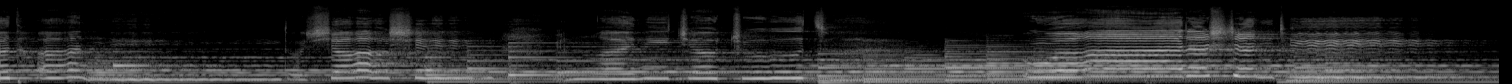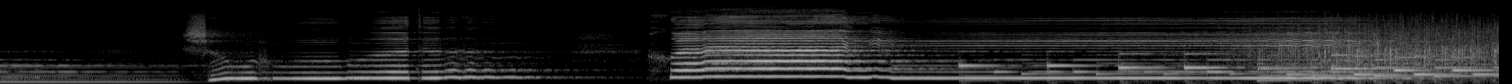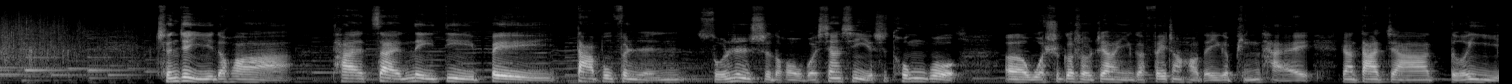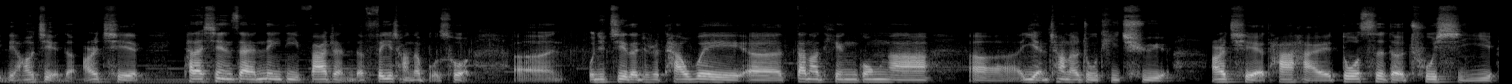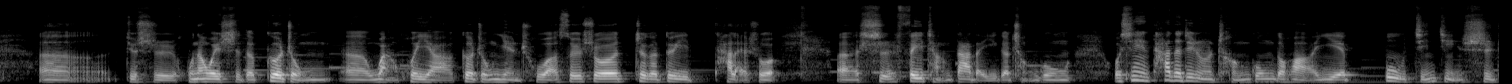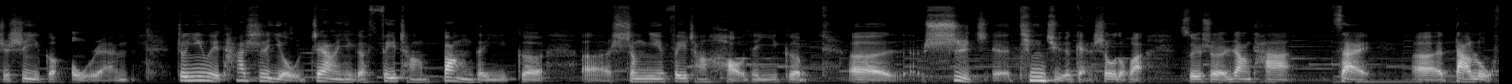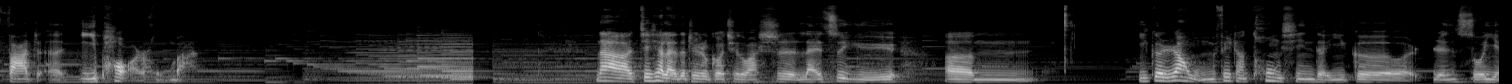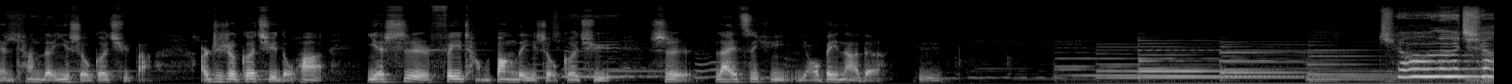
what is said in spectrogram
陈洁仪的话，她在内地被大部分人所认识的话，我相信也是通过，呃，《我是歌手》这样一个非常好的一个平台，让大家得以了解的。而且，她在现在内地发展的非常的不错，呃，我就记得就是她为呃《大闹天宫》啊呃演唱了主题曲，而且她还多次的出席呃就是湖南卫视的各种呃晚会呀、各种演出啊，所以说这个对他来说呃是非常大的一个成功。我相信他的这种成功的话，也不仅仅是只是一个偶然。正因为他是有这样一个非常棒的一个呃声音，非常好的一个呃视觉听觉感受的话，所以说让他在呃大陆发展呃一炮而红吧。那接下来的这首歌曲的话，是来自于嗯。一个让我们非常痛心的一个人所演唱的一首歌曲吧，而这首歌曲的话也是非常棒的一首歌曲，是来自于姚贝娜的《雨》。久了久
